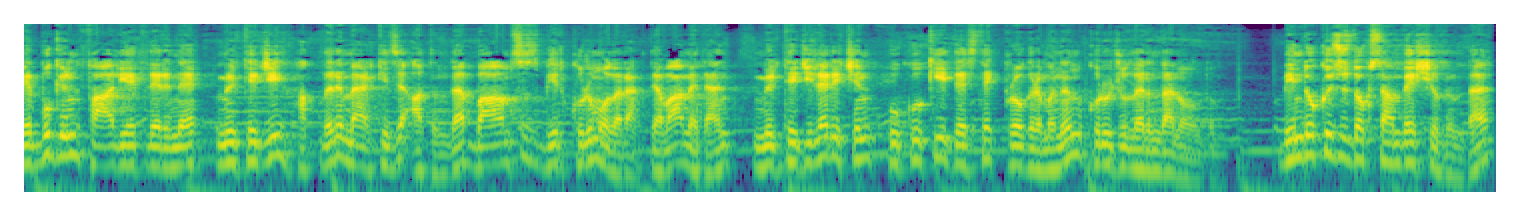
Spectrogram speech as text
ve bugün faaliyetlerine Mülteci Hakları Merkezi adında bağımsız bir kurum olarak devam eden Mülteciler için Hukuki Destek Programı'nın kurucularından oldu. 1995 yılında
